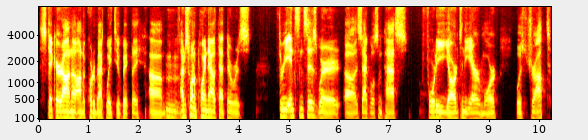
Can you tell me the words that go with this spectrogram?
sticker on a, on a quarterback way too quickly. Um, mm-hmm. I just want to point out that there was three instances where uh, Zach Wilson pass 40 yards in the air or more was dropped.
